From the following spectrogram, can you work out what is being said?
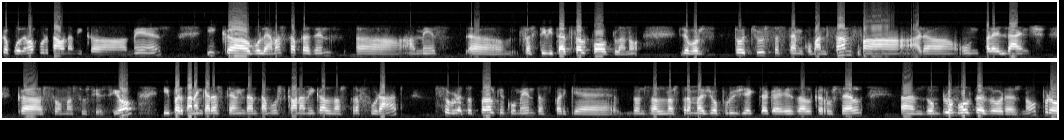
que podem aportar una mica més i que volem estar presents eh, a més eh, festivitats del poble, no? Llavors, tot just estem començant, fa ara un parell d'anys que som associació i per tant encara estem intentant buscar una mica el nostre forat, sobretot per al que comentes, perquè doncs, el nostre major projecte, que és el carrusel, ens omple moltes hores, no? però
